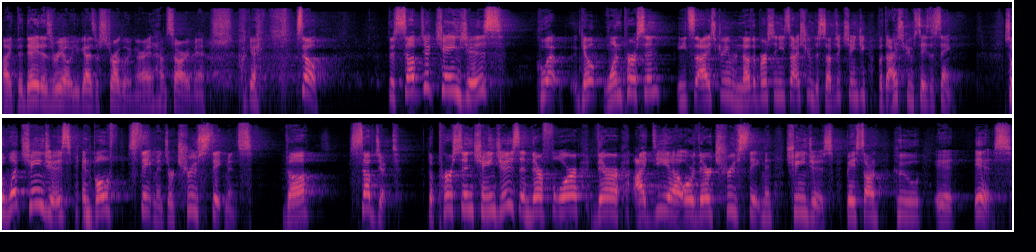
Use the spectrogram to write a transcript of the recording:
Like the data is real. You guys are struggling, all right? I'm sorry, man. Okay. So the subject changes. Who, Gil, one person eats the ice cream, another person eats ice cream, the subject changing, but the ice cream stays the same. So what changes in both statements or true statements? The subject. The person changes, and therefore their idea or their truth statement changes based on who it is.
